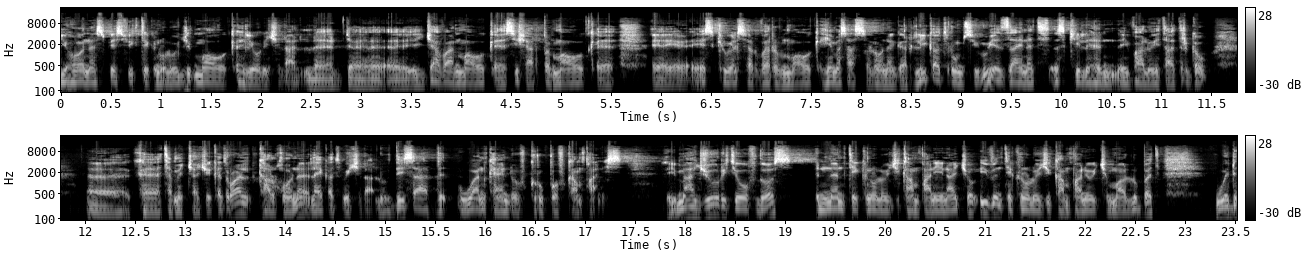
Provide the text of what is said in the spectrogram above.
የሆነ specific technology ማወቅ ሊሆን ይችላል። Java ን ማወቅ፣ ሲሻርፕን ማወቅ፣ SQL Server ን ማወቅ የመሳሰለው ነገር ሊቀጥሩም ሲሉ የዛ አይነት skill ህን evaluate አድርገው ከተመቻቸው ይቀጥራሉ፣ ካልሆነ ላይቀጥሩ ይችላሉ። this are one kind of group of companies majority of those non technology company ናቸው። even technology company ዎችም አሉበት። ወደ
